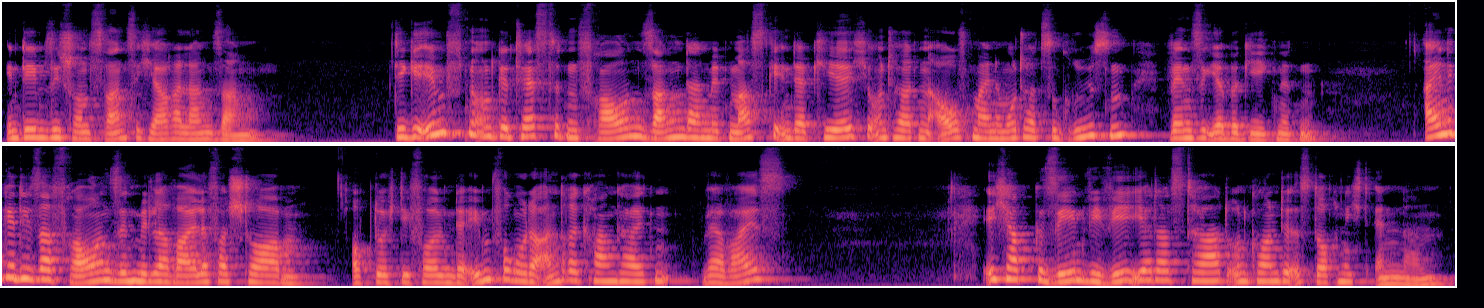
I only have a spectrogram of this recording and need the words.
in dem sie schon 20 Jahre lang sang. Die geimpften und getesteten Frauen sangen dann mit Maske in der Kirche und hörten auf, meine Mutter zu grüßen, wenn sie ihr begegneten. Einige dieser Frauen sind mittlerweile verstorben, ob durch die Folgen der Impfung oder andere Krankheiten, wer weiß. Ich habe gesehen, wie weh ihr das tat und konnte es doch nicht ändern.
